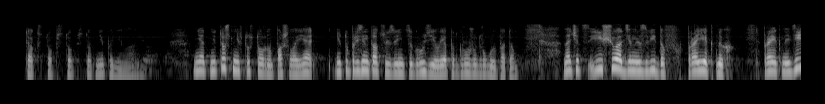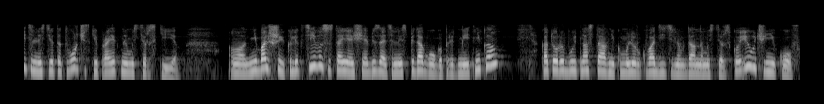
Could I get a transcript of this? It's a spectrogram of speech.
Так, стоп, стоп, стоп, не поняла. Нет, не то, что не в ту сторону пошла, я не ту презентацию, извините, загрузила, я подгружу другую потом. Значит, еще один из видов проектных, проектной деятельности – это творческие проектные мастерские. А, небольшие коллективы, состоящие обязательно из педагога-предметника, который будет наставником или руководителем в данной мастерской, и учеников.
